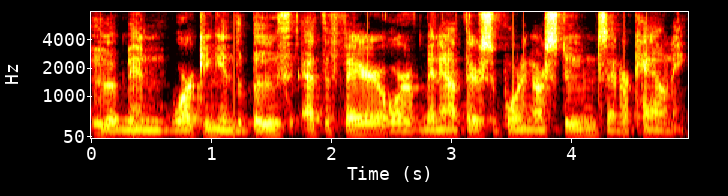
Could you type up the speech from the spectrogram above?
who have been working in the booth at the fair or have been out there supporting our students and our county.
